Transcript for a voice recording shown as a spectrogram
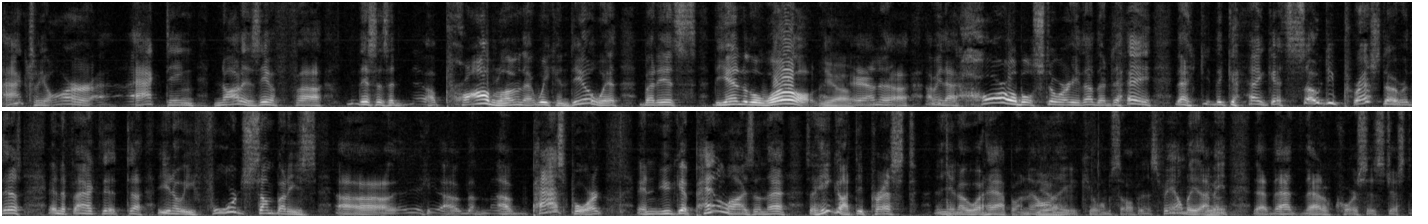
actually are acting not as if uh, this is a, a, problem that we can deal with, but it's the end of the world. Yeah. And uh, I mean, that horrible story the other day that the guy gets so depressed over this and the fact that, uh, you know, he forged somebody's uh, uh, passport and you get penalized on that. So he got depressed and you know what happened? Now yeah. he killed himself and his family. I yeah. mean, that, that, that of course is just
